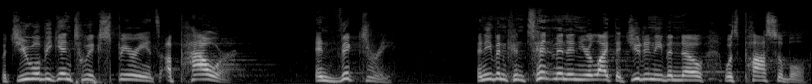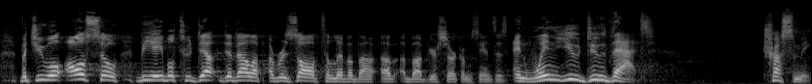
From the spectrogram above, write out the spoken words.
but you will begin to experience a power and victory and even contentment in your life that you didn't even know was possible. But you will also be able to de- develop a resolve to live above, above your circumstances. And when you do that, trust me,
